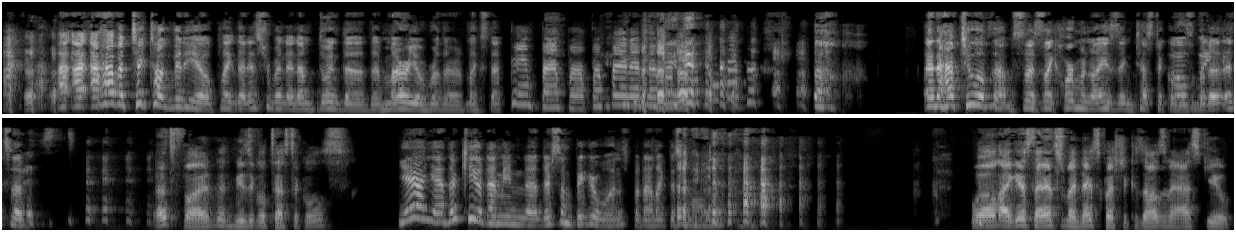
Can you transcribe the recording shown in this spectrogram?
I, I have a TikTok video playing that instrument and I'm doing the the Mario brother like that. so, and I have two of them, so it's like harmonizing testicles, oh but it's a. That's fun. And musical testicles. Yeah, yeah, they're cute. I mean, uh, there's some bigger ones, but I like the small ones. Well, I guess that answers my next question because I was going to ask you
